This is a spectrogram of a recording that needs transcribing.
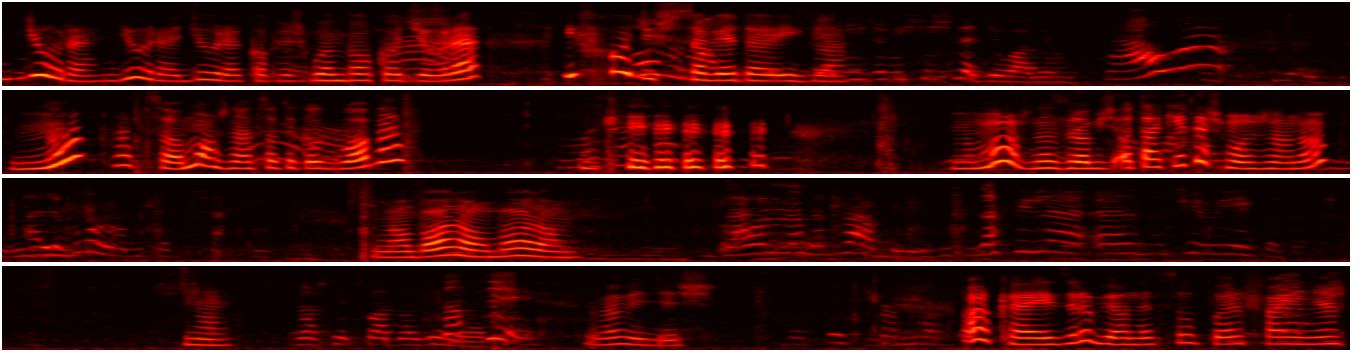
dziurę, dziurę, dziurę, kopiesz głęboko dziurę i wchodzisz sobie do igla. Że mi się śledzie łamią. Cała? No, a co, można? Co, tylko głowę? No można zrobić, o takie też można, no. ale bolą te krzaki. No bolą, bolą. Za, on nas zrobi. Za chwilę e, do ciebie jego do krzaki. No, Strasznie twarda ziemia. Do tych. no widzisz. Tych samochodów. Okej, zrobione, super, fajnie.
